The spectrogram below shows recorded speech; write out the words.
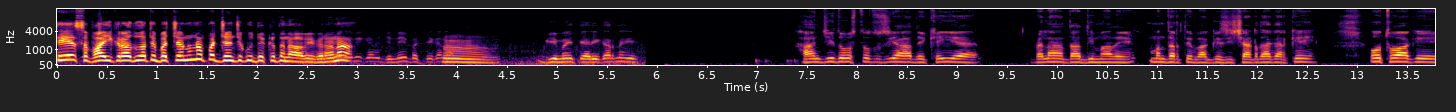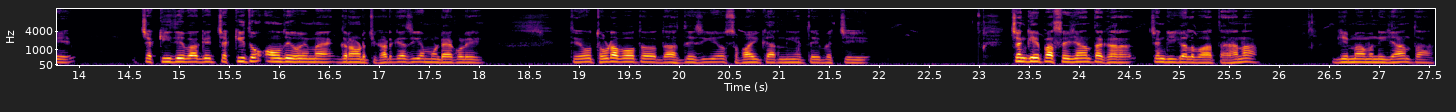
ਤੇ ਸਫ਼ਾਈ ਕਰਾ ਦੂਗਾ ਤੇ ਬੱਚਿਆਂ ਨੂੰ ਨਾ ਭੱਜਣ 'ਚ ਕੋਈ ਦਿੱਕਤ ਨਾ ਆਵੇ ਫਿਰ ਹਨਾ? ਇਹ ਵੀ ਕਹੇ ਵੀ ਜਿੰਨੇ ਵੀ ਬੱਚੇ ਕਹਿੰਦਾ ਹੂੰ। ਗੇਮਾਂ ਦੀ ਤਿਆਰੀ ਕਰਨਗੇ? ਹਾਂਜੀ ਦੋਸਤੋ, ਤੁਸੀਂ ਆਹ ਦੇਖਿਆ ਹੀ ਹੈ। ਪਹਿਲਾਂ ਦਾਦੀ ਮਾਂ ਦੇ ਮੰਦਿਰ ਤੇ ਵਾਗੇ ਸੀ ਛੱਡਦਾ ਕਰਕੇ। ਉੱਥੋਂ ਆ ਕੇ ਚੱਕੀ ਦੇ ਵਾਗੇ ਚੱਕੀ ਤੋਂ ਆਉਂਦੇ ਹੋਏ ਮੈਂ ਗਰਾਊਂਡ 'ਚ ਖੜ ਗਿਆ ਸੀਗਾ ਮੁੰਡਿਆਂ ਕੋਲੇ। ਤੇ ਉਹ ਥੋੜਾ ਬਹੁਤ ਦੱਸਦੇ ਸੀਗੇ, ਉਹ ਸਫ਼ਾਈ ਕਰਨੀ ਹੈ ਤੇ ਬੱਚੇ ਚੰਗੇ ਪਾਸੇ ਜਾਣ ਤਾਂ ਖਰ ਚੰਗੀ ਗੱਲਬਾਤ ਹੈ, ਹਨਾ? ਗੇਮਾਂ ਮੰਨੀ ਜਾਣ ਤਾਂ।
